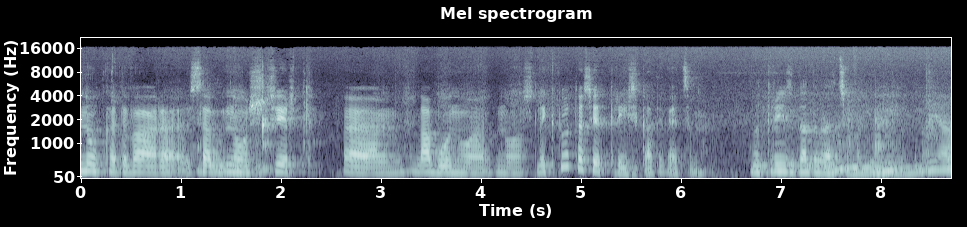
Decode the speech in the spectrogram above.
Nu, kad var eh, sa- nošķirt um, labo no, no slikto, tas ir trīs gadi vecuma. No trīs gadu vecuma jūlijam. Nu, jā.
